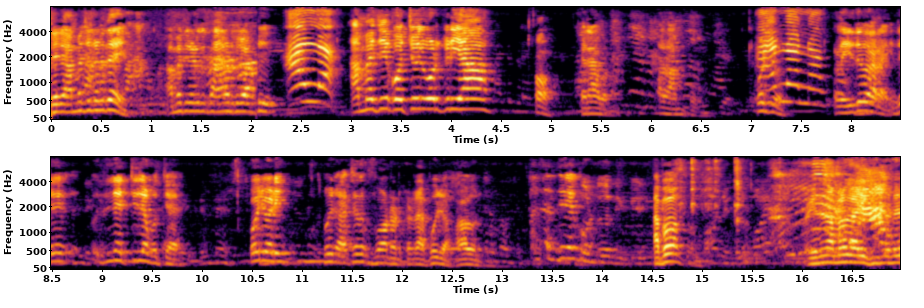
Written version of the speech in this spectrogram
ശരി അമ്മച്ചിന്റെ അടുത്തേ അമ്മച്ചിന്റെ അടുത്ത് സാധനം എടുത്തില്ല അമ്മച്ചി കൊച്ചൂര് കൊടുക്കടിയാ? ഓ തരാ പറഞ്ഞു. അത് അമ്മ ഇത് വേറെ. ഇത് ഇത് നെറ്റില്ല മുത്തേ പോയി പടി പോയി അച്ഛൻ ഫോട്ടോ എടുക്കട്ടെ പോയി ആ കൊടുത്തു ഇന്ന് ഇത് നമ്മൾ കഴിക്കുന്നത്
